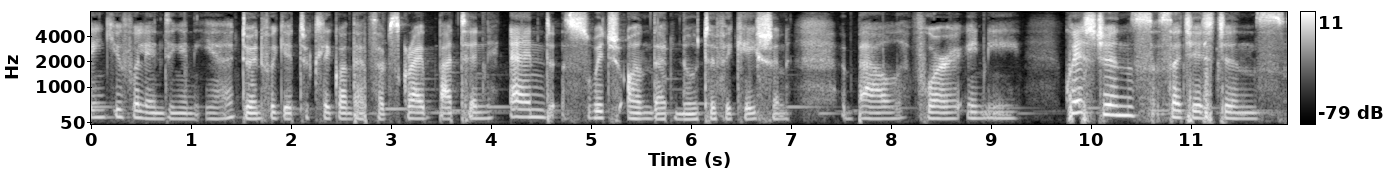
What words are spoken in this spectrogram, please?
Thank you for lending an ear. Don't forget to click on that subscribe button and switch on that notification bell for any questions, suggestions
